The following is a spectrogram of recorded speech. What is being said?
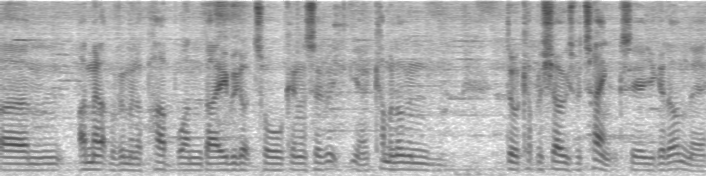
Um, I met up with him in a pub one day. We got talking. I said, you know, come along and do a couple of shows with Tanks. How you get on there.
